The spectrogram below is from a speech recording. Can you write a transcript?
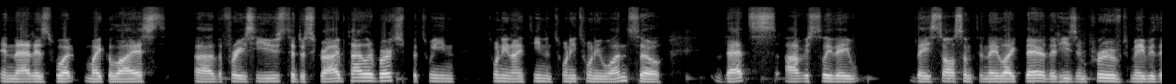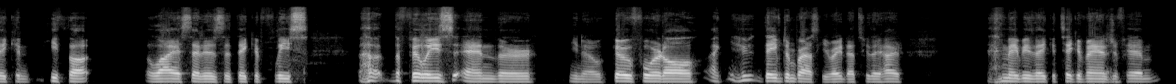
and that is what Mike Elias, uh, the phrase he used to describe Tyler Burch between 2019 and 2021. So that's obviously they they saw something they like there that he's improved. Maybe they can. He thought Elias said is that they could fleece uh, the Phillies and their you know go for it all. I, who, Dave Dombrowski, right? That's who they hired. Maybe they could take advantage of him.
